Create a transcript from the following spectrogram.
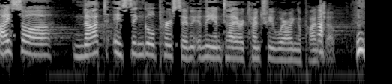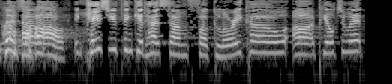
I saw not a single person in the entire country wearing a poncho. So, in case you think it has some folklorico uh, appeal to it,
